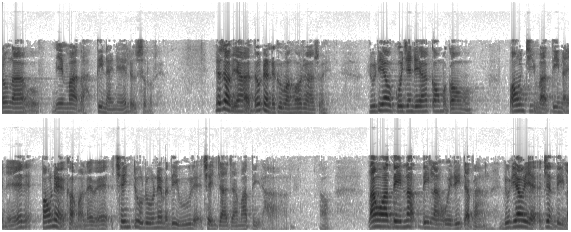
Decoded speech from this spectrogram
လုံးသားကို မြင်မှသာသိနိုင်တယ်လို့ဆိုလို့တယ်မြတ်စွာဘုရားသုတ်တန်တစ်ခုမှာဟောတာဆိုရင်လူတယောက်ကိုကျင်တရားကောင်းမကောင်းကိုပေါင်းကြည့်မှသိနိုင်တယ်တဲ့ပေါင်းတဲ့အခါမှာလည်းပဲအချိန်တူတူနဲ့မသိဘူးတဲ့အချိန်ကြာကြာမှသိတာနော်တံဝတိနသီလံဝိရိတပံလူတယောက်ရဲ့အကျင့်သီလ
